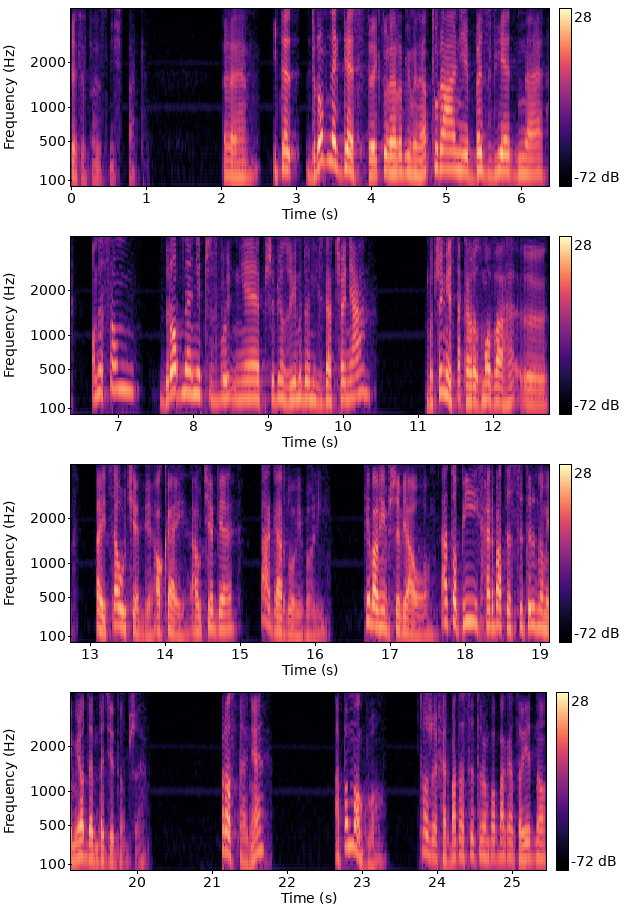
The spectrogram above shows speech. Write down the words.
wiecie co to jest miś, tak. E, I te drobne gesty, które robimy naturalnie, bezwiedne, one są drobne, nie, nie przywiązujemy do nich znaczenia, bo czym jest taka rozmowa, y, hej, co u ciebie? Okej, okay. a u ciebie? A gardło mnie boli. Chyba mnie przewiało. A to pij herbatę z cytryną i miodem, będzie dobrze. Proste, nie? A pomogło. To, że herbata z cytryną pomaga, to jedno,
